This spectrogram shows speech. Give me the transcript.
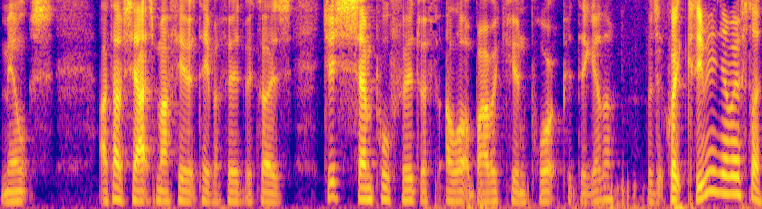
melts. I'd have to say that's my favourite type of food because just simple food with a lot of barbecue and pork put together. Was it quite creamy in your mouth though?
